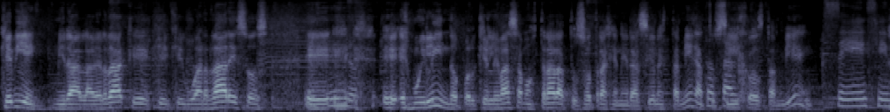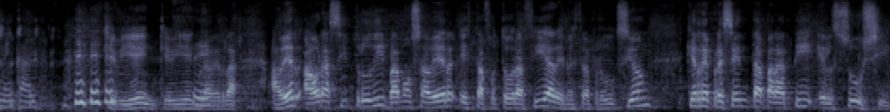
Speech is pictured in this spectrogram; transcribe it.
Qué bien, mira, la verdad que, que, que guardar esos eh, eh, es muy lindo porque le vas a mostrar a tus otras generaciones también, a Total. tus hijos también. Sí, sí, me encanta. qué bien, qué bien, sí. la verdad. A ver, ahora sí, Trudy, vamos a ver esta fotografía de nuestra producción. ¿Qué representa para ti el sushi?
